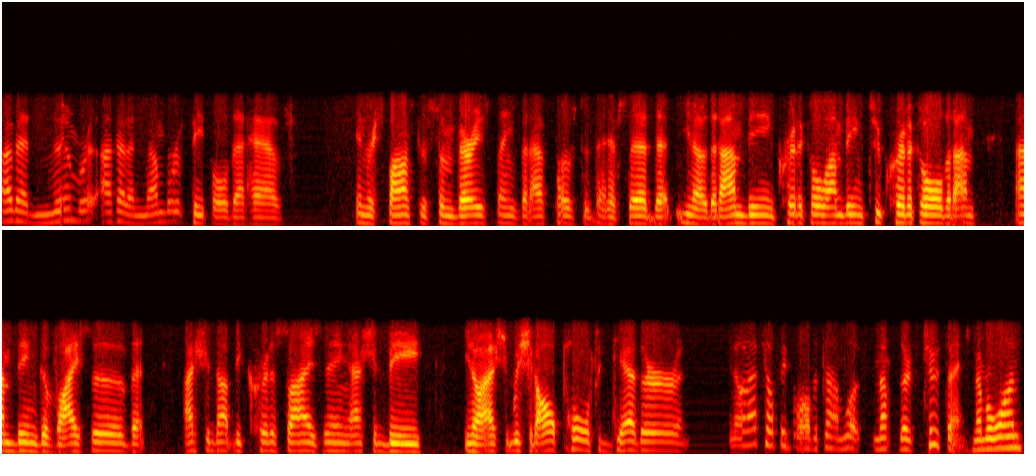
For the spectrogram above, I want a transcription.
I've had numerous I've had a number of people that have, in response to some various things that I've posted, that have said that you know that I'm being critical, I'm being too critical, that I'm I'm being divisive, that I should not be criticizing, I should be, you know, I should we should all pull together, and you know, and I tell people all the time, look, no, there's two things. Number one,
